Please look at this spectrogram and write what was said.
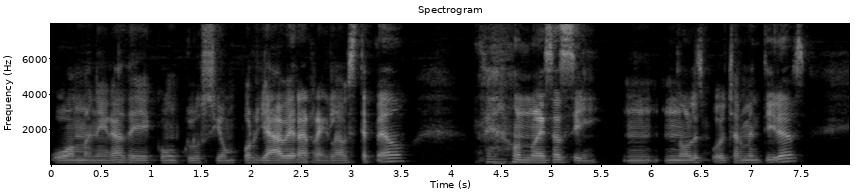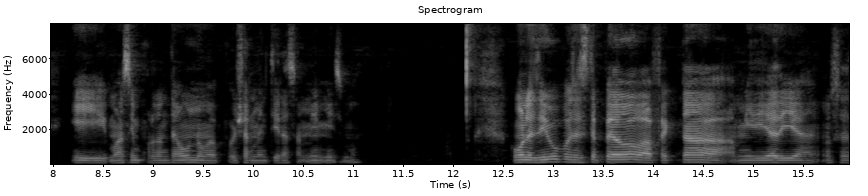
o a manera de conclusión por ya haber arreglado este pedo, pero no es así. No les puedo echar mentiras y más importante aún, no me puedo echar mentiras a mí mismo. Como les digo, pues este pedo afecta a mi día a día, o sea,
